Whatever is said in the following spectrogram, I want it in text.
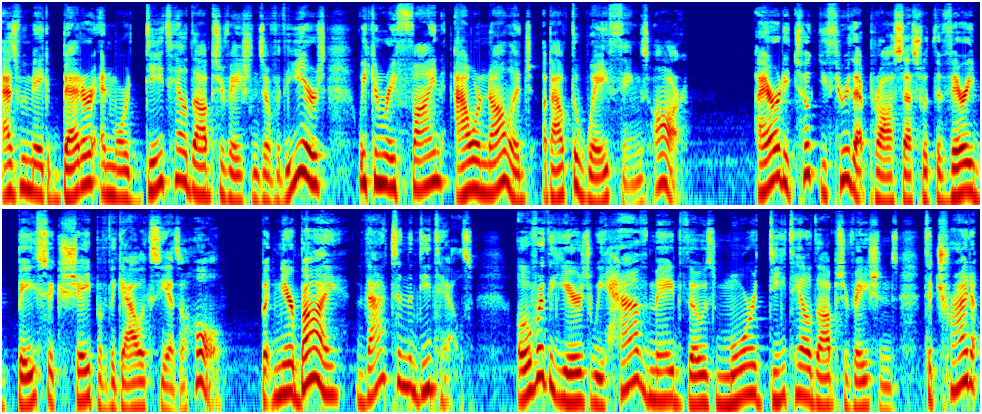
as we make better and more detailed observations over the years, we can refine our knowledge about the way things are. I already took you through that process with the very basic shape of the galaxy as a whole, but nearby, that's in the details. Over the years, we have made those more detailed observations to try to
